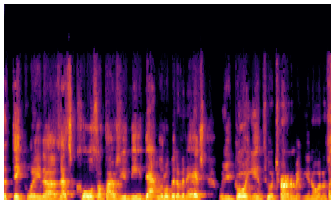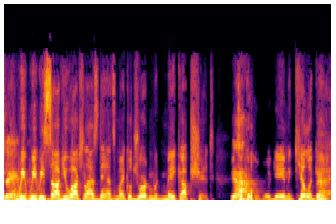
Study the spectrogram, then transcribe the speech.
to think what he does. That's cool. Sometimes you need that little bit of an edge when you're going into a tournament. You know what I'm Oh, yeah, saying? we, we, we saw if you watch Last Dance, Michael Jordan would make up shit Yeah. to go into a game and kill a guy. Yeah.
